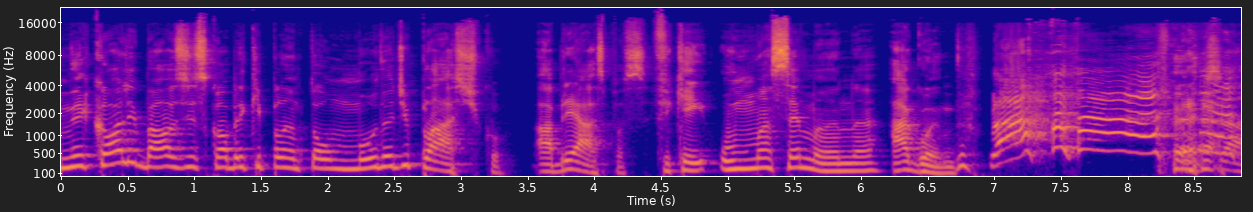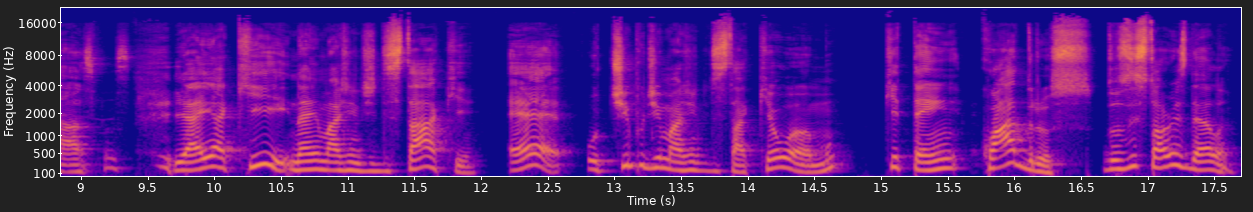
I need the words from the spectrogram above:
Nicole Baus descobre que plantou muda de plástico. Abre aspas. Fiquei uma semana aguando. Fecha aspas. E aí aqui, na imagem de destaque, é o tipo de imagem de destaque que eu amo, que tem quadros dos stories dela.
